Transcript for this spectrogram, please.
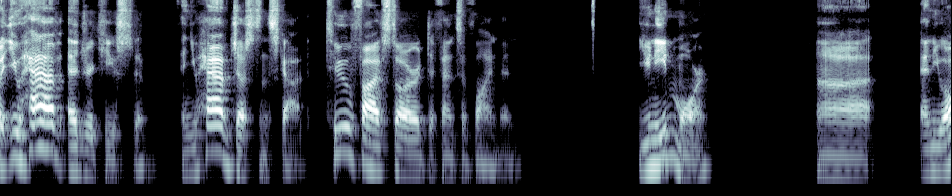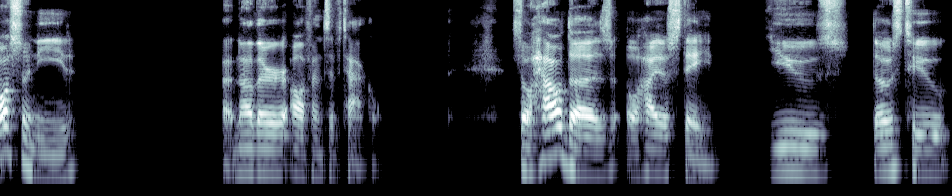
But you have Eddrick Houston and you have Justin Scott, two five star defensive linemen. You need more. Uh, and you also need another offensive tackle. So, how does Ohio State use those two?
